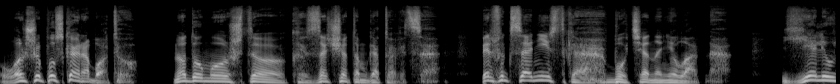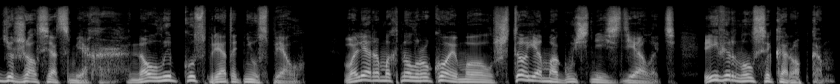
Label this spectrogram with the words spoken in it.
«Лучше пускай работу. Но думаю, что к зачетам готовится. Перфекционистка, будь она неладна». Еле удержался от смеха, но улыбку спрятать не успел. Валера махнул рукой, мол, что я могу с ней сделать, и вернулся к коробкам.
